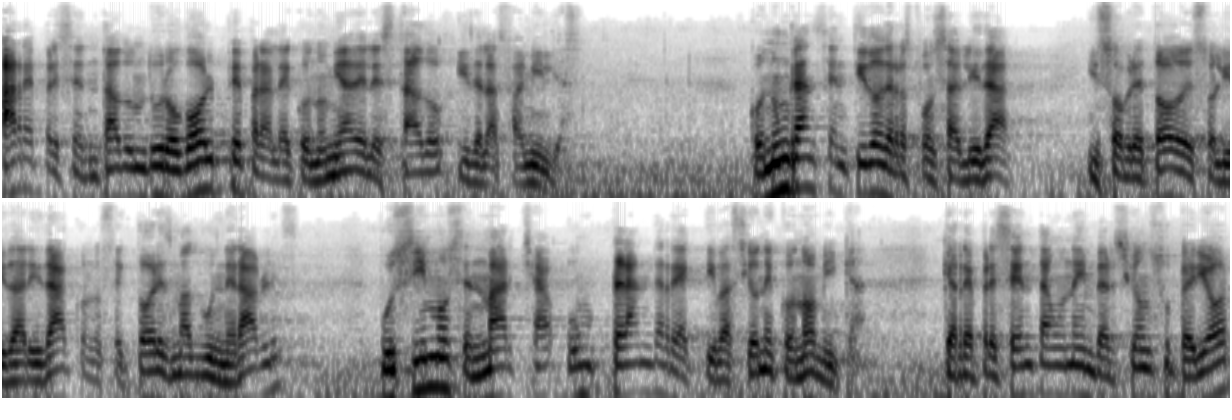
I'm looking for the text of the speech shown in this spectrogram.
ha representado un duro golpe para la economía del Estado y de las familias. Con un gran sentido de responsabilidad y sobre todo de solidaridad con los sectores más vulnerables, pusimos en marcha un plan de reactivación económica que representa una inversión superior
